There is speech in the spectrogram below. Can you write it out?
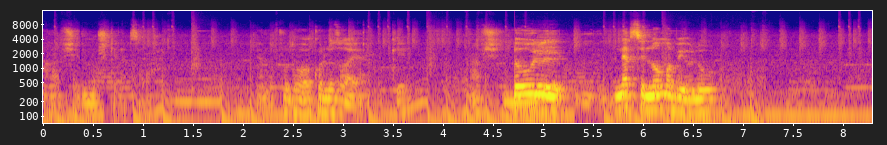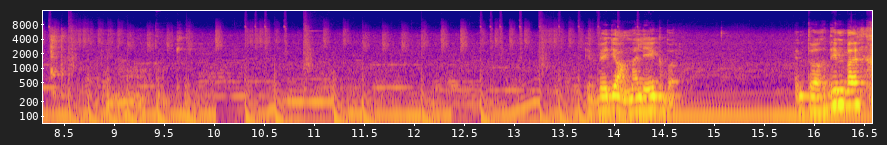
معرفش إيه المشكلة بصراحة. يعني المفروض هو كله صغير أوكي؟ معرفش دول نفس اللي هما بيقولوه. الفيديو عمال يكبر. أنتوا واخدين بالكم؟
